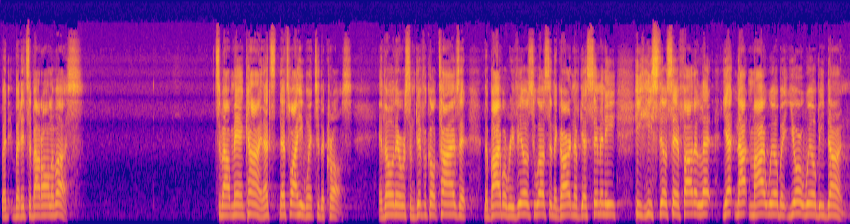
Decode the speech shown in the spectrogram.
but, but it's about all of us. It's about mankind. That's, that's why he went to the cross. And though there were some difficult times that the Bible reveals to us in the Garden of Gethsemane, he, he still said, Father, let yet not my will, but your will be done.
